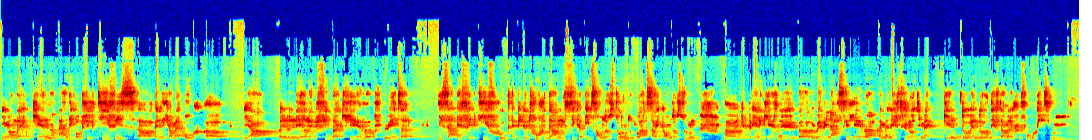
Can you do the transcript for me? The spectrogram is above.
iemand dat ik ken, hè, die objectief is uh, en die gaat mij ook uh, ja, een, een eerlijk feedback geven, weten is dat effectief goed? Heb ik het goed gedaan? Moest ik iets anders doen? Wat zou ik anders doen? Uh, ik heb ene keer nu webinars gegeven en mijn echtgenoot die mij kent door en door, die heeft dat wel gevolgd. Mm -hmm.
